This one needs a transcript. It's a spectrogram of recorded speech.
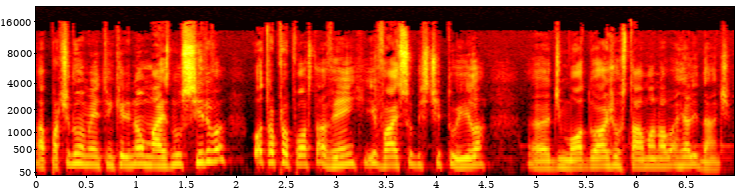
A partir do momento em que ele não mais nos sirva, outra proposta vem e vai substituí-la uh, de modo a ajustar uma nova realidade.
